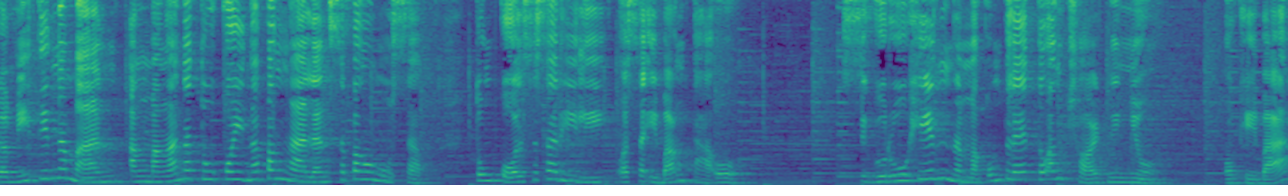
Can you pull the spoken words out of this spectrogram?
Gamitin naman ang mga natukoy na pangalan sa pangungusap tungkol sa sarili o sa ibang tao. Siguruhin na makumpleto ang chart ninyo. Okay ba?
